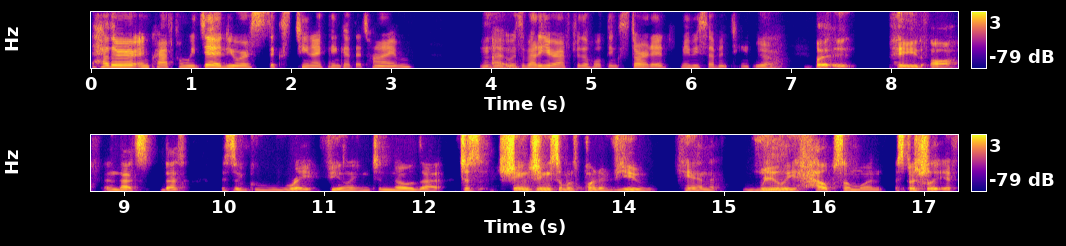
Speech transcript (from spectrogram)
Heather and Craft when we did. You were 16, I think, at the time. Uh, Mhm. it was about a year after the whole thing started, maybe 17. yeah, but it paid off, and that's that's it's a great feeling to know that just changing someone's point of view can really help someone, especially if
